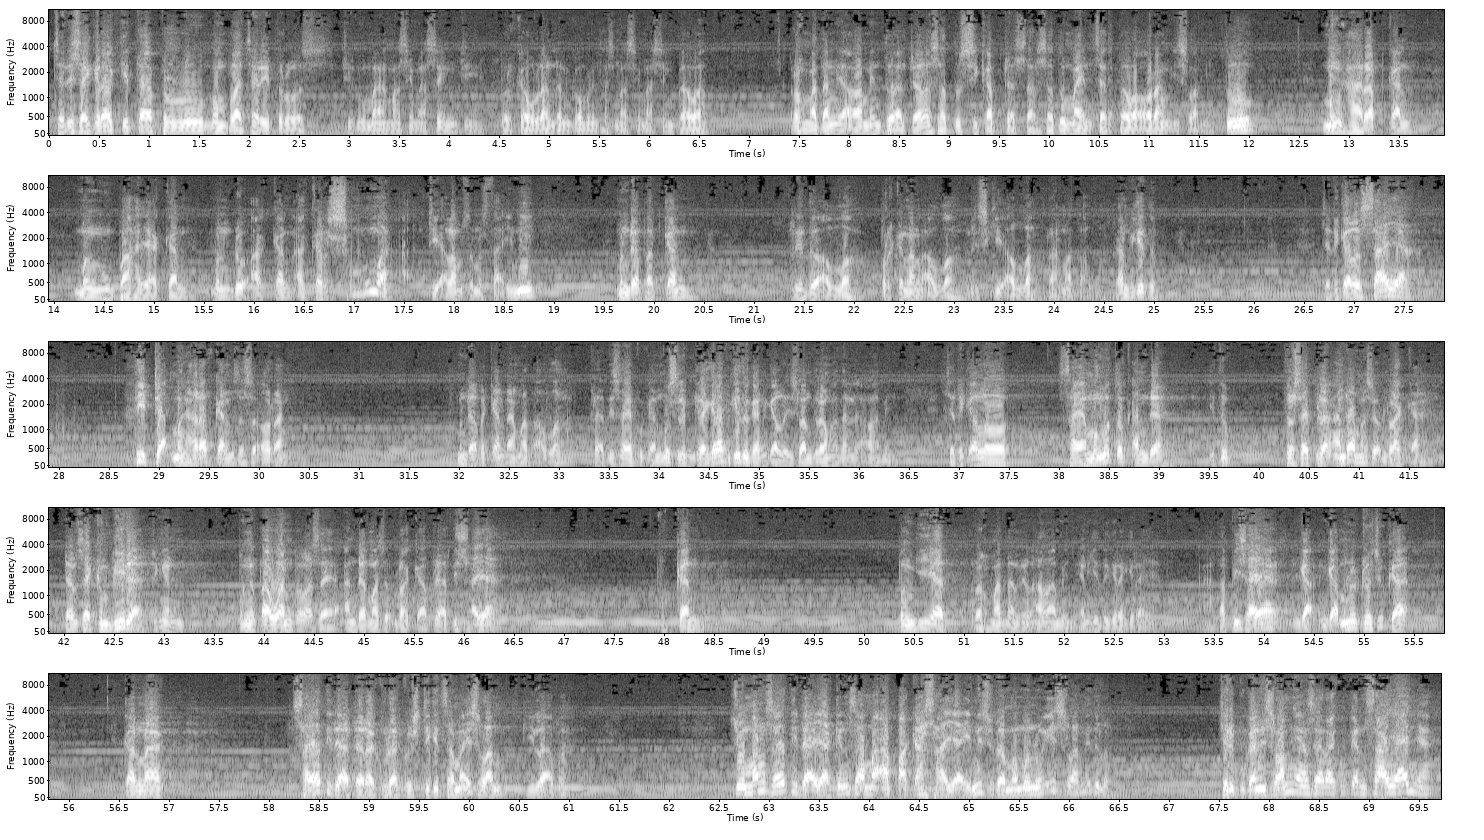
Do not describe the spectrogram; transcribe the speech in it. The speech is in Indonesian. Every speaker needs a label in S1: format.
S1: Jadi saya kira kita perlu mempelajari terus di rumah masing-masing, di pergaulan dan komunitas masing-masing bahwa rahmatan lil alamin itu adalah satu sikap dasar, satu mindset bahwa orang Islam itu mengharapkan, mengupayakan, mendoakan agar semua di alam semesta ini mendapatkan ridho Allah, perkenan Allah, rizki Allah, rahmat Allah. Kan begitu? Jadi kalau saya tidak mengharapkan seseorang mendapatkan rahmat Allah, berarti saya bukan muslim. Kira-kira begitu kan kalau Islam itu rahmatan alamin. Jadi kalau saya mengutuk Anda, itu terus saya bilang Anda masuk neraka dan saya gembira dengan pengetahuan bahwa saya Anda masuk neraka, berarti saya bukan penggiat rahmatan alamin kan gitu kira-kira ya. Nah, tapi saya nggak nggak menuduh juga karena saya tidak ada ragu-ragu sedikit sama Islam. Gila apa? Cuman saya tidak yakin sama apakah saya ini sudah memenuhi Islam itu loh. Jadi bukan Islamnya yang saya ragukan sayanya.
